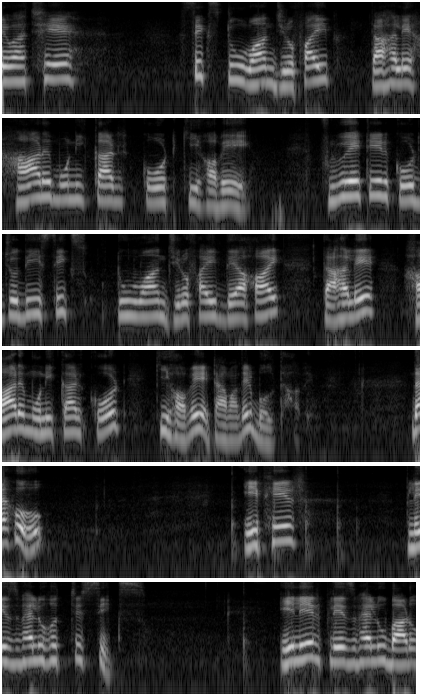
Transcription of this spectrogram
দেওয়া আছে six two one zero five তাহলে হারমোনিকার কোড কি হবে? ফ্লুয়েটের কোড যদি six two one zero five দেওয়া হয়, তাহলে হারমোনিকার কোড কি হবে এটা আমাদের বলতে হবে। দেখো এফ এর প্লেস ভ্যালু হচ্ছে সিক্স এল এর প্লেস ভ্যালু বারো।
